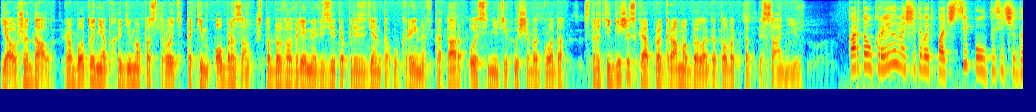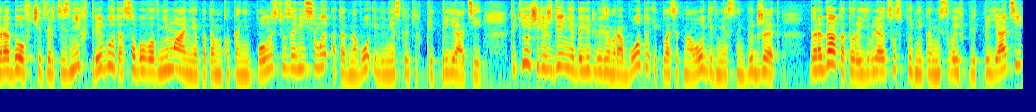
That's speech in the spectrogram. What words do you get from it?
я уже дал. Работу необходимо построить таким образом, чтобы во время визита президента Украины в Катар осенью текущего года стратегическая программа была готова к подписанию. Карта Украины насчитывает почти полтысячи городов. Четверть из них требуют особого внимания, потому как они полностью зависимы от одного или нескольких предприятий. Такие учреждения дают людям работу и платят налоги в местный бюджет. Города, которые являются спутниками своих предприятий,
